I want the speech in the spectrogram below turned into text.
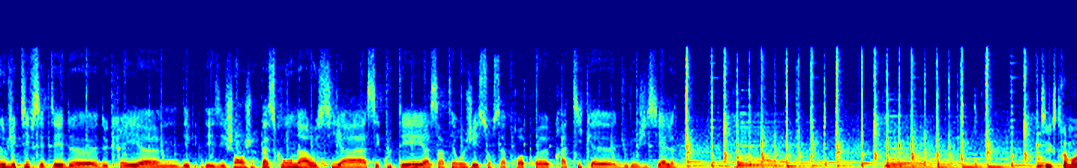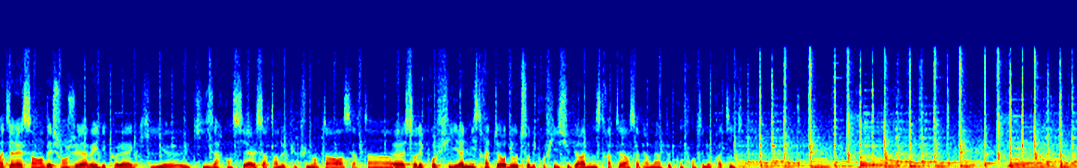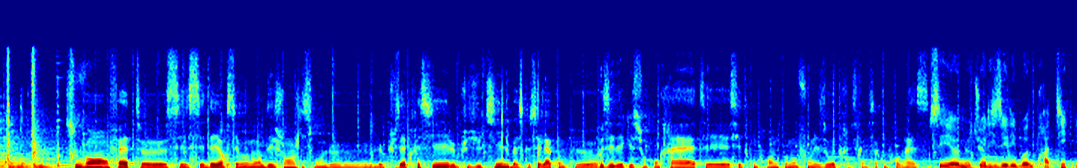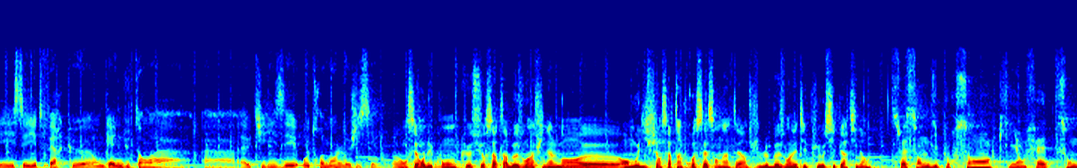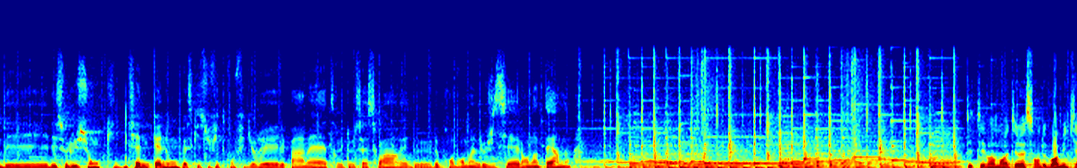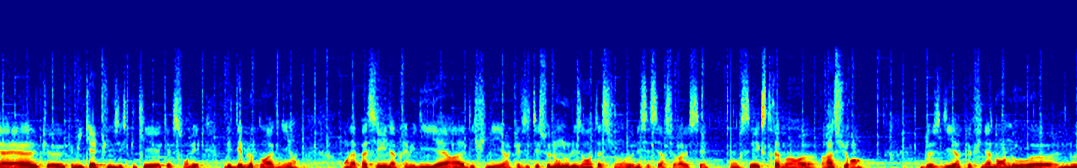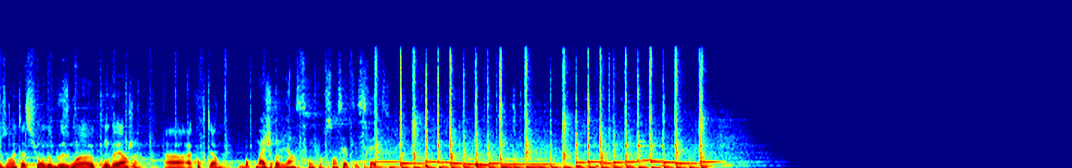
objectif, c'était de, créer des, des, échanges parce qu'on a aussi à s'écouter, à s'interroger sur sa propre pratique du logiciel. C'est extrêmement intéressant d'échanger avec des collègues qui euh, utilisent Arc-en-Ciel, certains depuis plus longtemps, certains euh, sur des profils administrateurs, d'autres sur des profils super administrateurs. Ça permet un peu de confronter nos pratiques. Souvent, en fait, euh, c'est d'ailleurs ces moments d'échange qui sont le, plus appréciés et le plus utiles parce que c'est là qu'on peut euh, poser des questions concrètes et essayer de comprendre comment font les autres c'est comme ça qu'on progresse. C'est euh, mutualiser les bonnes pratiques et essayer de faire qu'on gagne du temps à, utiliser autrement le logiciel. On s'est rendu compte que sur certains besoins, finalement, en modifiant certains process en interne, le besoin n'était plus aussi pertinent. 70% qui en fait sont des, solutions qui ne tiennent qu'à nous parce qu'il suffit de configurer les paramètres, de s'asseoir et de, prendre en main le logiciel en interne. C'était vraiment intéressant de voir Michael, que, que Michael puisse nous expliquer quels sont les, les développements à venir. On a passé une après-midi hier à définir quelles étaient selon nous les orientations euh, nécessaires sur AEC. Donc c'est extrêmement euh, rassurant de se dire que finalement nos, euh, orientations, nos besoins convergent à court terme. Donc moi je reviens 100% satisfaite.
